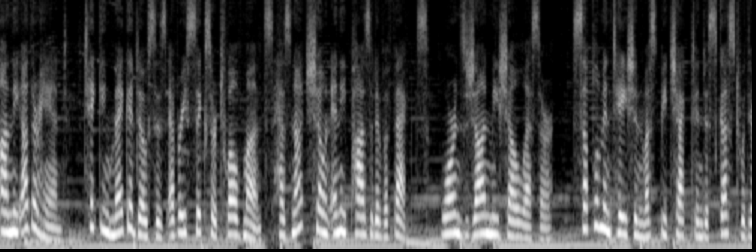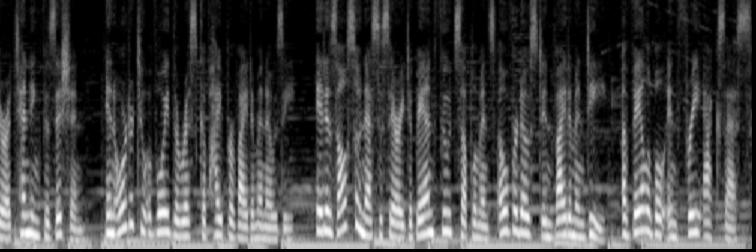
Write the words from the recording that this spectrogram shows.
On the other hand, taking mega doses every 6 or 12 months has not shown any positive effects, warns Jean-Michel Lecerf. Supplementation must be checked and discussed with your attending physician, in order to avoid the risk of hypervitaminosis. It is also necessary to ban food supplements overdosed in vitamin D, available in free access.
